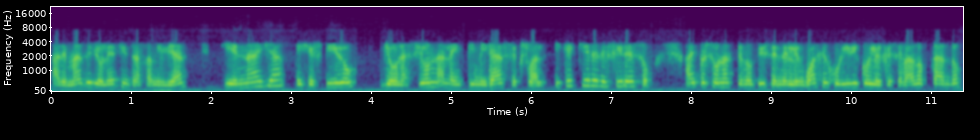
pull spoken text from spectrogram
además de violencia intrafamiliar, quien haya ejercido violación a la intimidad sexual. ¿Y qué quiere decir eso? Hay personas que nos dicen el lenguaje jurídico y el que se va adoptando,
